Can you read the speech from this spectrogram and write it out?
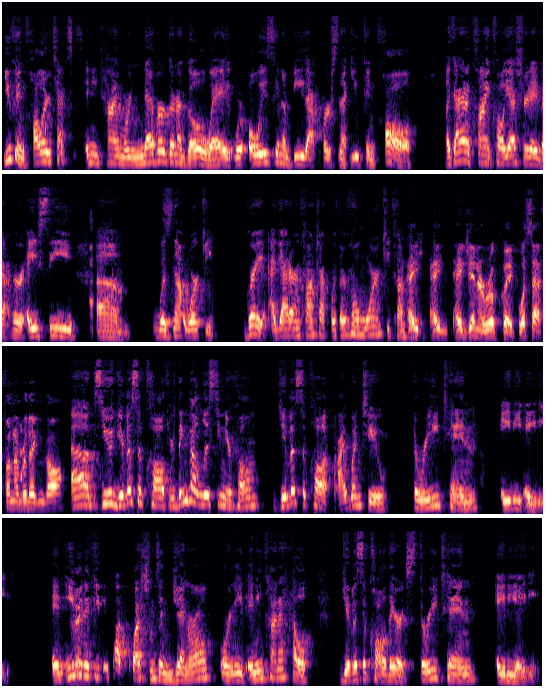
You can call or text us anytime. We're never going to go away. We're always going to be that person that you can call. Like I had a client call yesterday that her AC um, was not working. Great. I got her in contact with her home warranty company. Hey, hey, hey, Jenna, real quick. What's that phone number they can call? Um, so you give us a call. If you're thinking about listing your home, give us a call at 512 310 8080. And even if you just have questions in general or need any kind of help, give us a call there. It's 310 8080.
